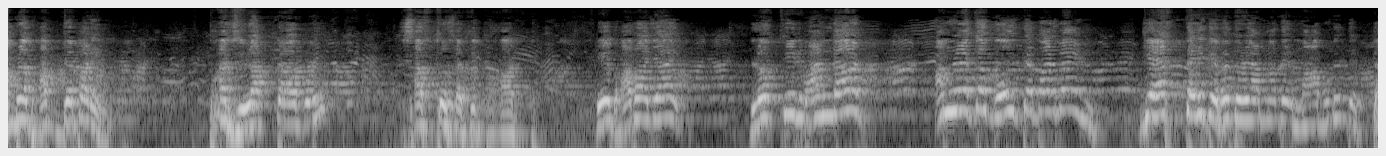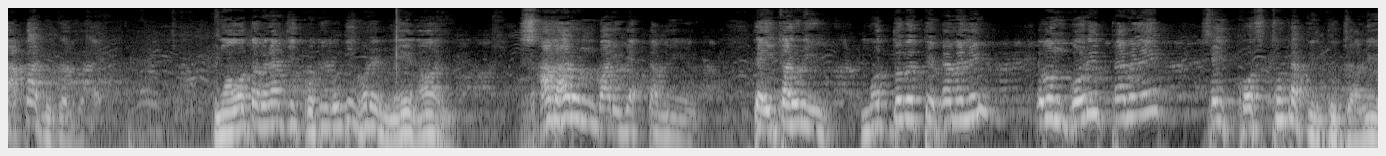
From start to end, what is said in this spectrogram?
আমরা ভাবতে পারি, পাঁচ লাখ টাকা করে স্বাস্থ্যসাথী কার্ড। এ ভাবা যায়, লক্ষ্মীর ভান্ডার আপনারা কেউ বলতে পারবেন যে এক তারিখের ভেতরে আপনাদের মা বোনেদের টাকা ঢুকে যায়। মমতা ব্যানার্জি কোটি কোটি ঘরের মেয়ে নয়, সাধারণ বাড়ির একটা মেয়ে। তাই এই কারণেই মধ্যবিত্ত ফ্যামিলি এবং গরিব ফ্যামিলি সেই কষ্টটা কিন্তু জানে।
